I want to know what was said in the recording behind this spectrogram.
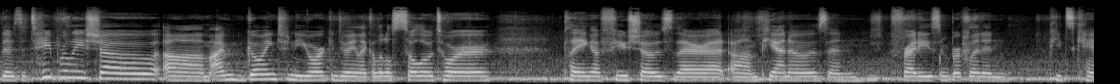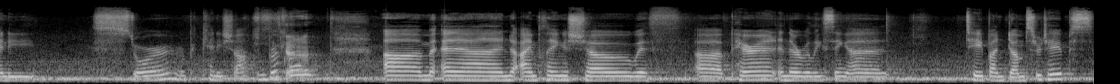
there's a tape release show. Um, I'm going to New York and doing like a little solo tour, playing a few shows there at um, pianos and Freddy's in Brooklyn and Pete's Candy Store or Candy Shop in Brooklyn. Um, and I'm playing a show with a Parent, and they're releasing a tape on dumpster tapes.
